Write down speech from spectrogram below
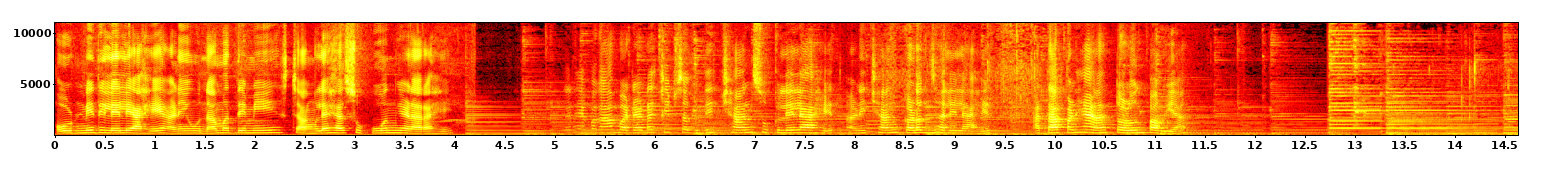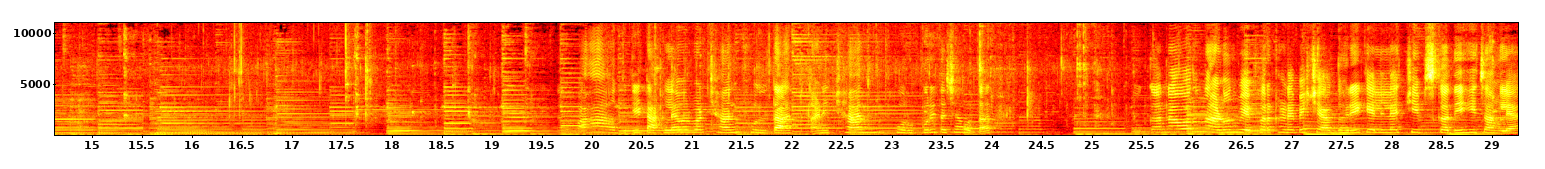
ओढणी दिलेली आहे आणि उन्हामध्ये मी चांगल्या ह्या सुकवून घेणार आहे. तर हे बघा बटाटा चिप्स अगदी छान सुकलेल्या आहेत आणि छान कडक झालेल्या आहेत. आता आपण ह्या तळून पाहूया. पहा अगदी टाकल्याबरोबर छान फुलतात आणि छान कुरकुरीत अशा होतात. दुकानावरून आणून वेफर खाण्यापेक्षा घरी केलेल्या चिप्स कधीही चांगल्या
